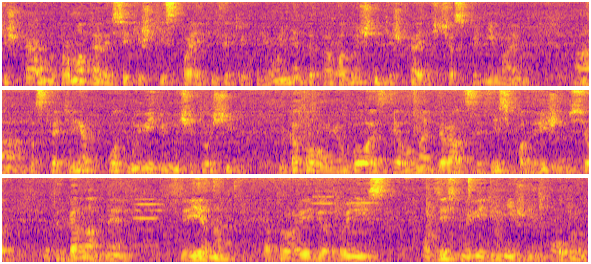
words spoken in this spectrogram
кишка. Мы промотали все кишки спаек, никаких у него нет. Это ободочная кишка, я сейчас поднимаю, а, так сказать, вверх. Вот мы видим мочеточник, на котором у него была сделана операция. Здесь подвижно все. Это гонадная вена, которая идет вниз. Вот здесь мы видим нижнюю полую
